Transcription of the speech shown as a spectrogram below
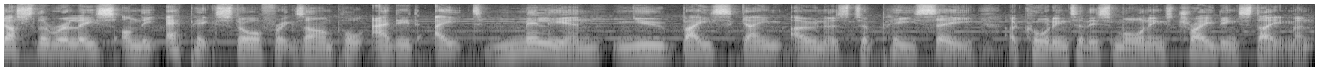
Just the release on the Epic store for example added 8 million new base game owners to PC according to this mornings trading statement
